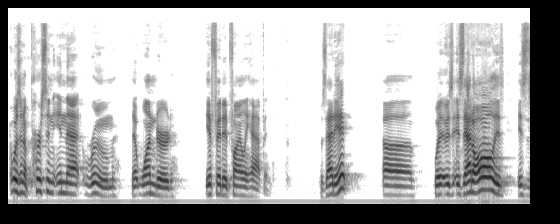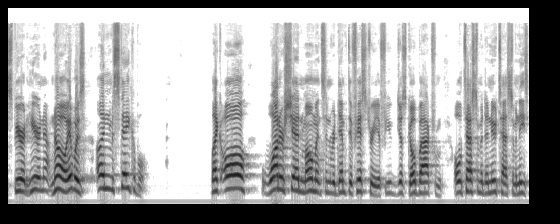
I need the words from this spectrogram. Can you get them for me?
there wasn't a person in that room that wondered if it had finally happened. Was that it? Uh, is, is that all? Is, is the Spirit here now? No, it was unmistakable. Like all watershed moments in redemptive history. If you just go back from Old Testament to New Testament, these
